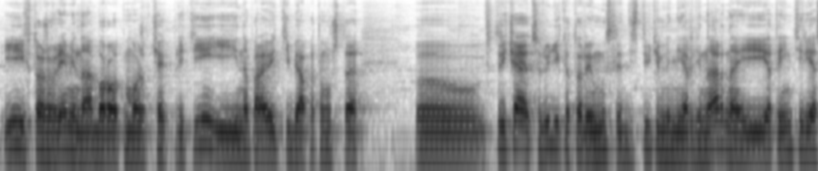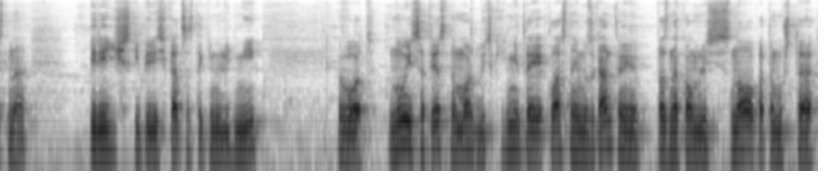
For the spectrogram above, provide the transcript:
И в то же время наоборот, может человек прийти и направить тебя, потому что э, встречаются люди, которые мыслят действительно неординарно, и это интересно периодически пересекаться с такими людьми. Вот. Ну и, соответственно, может быть, с какими-то классными музыкантами познакомлюсь снова, потому что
